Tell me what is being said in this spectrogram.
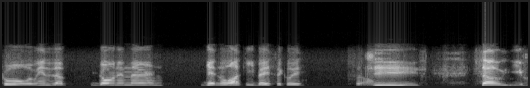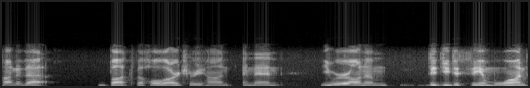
cool. We ended up going in there and getting lucky, basically. So Jeez. So you hunted that buck the whole archery hunt, and then you were on him. Did you just see him once,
